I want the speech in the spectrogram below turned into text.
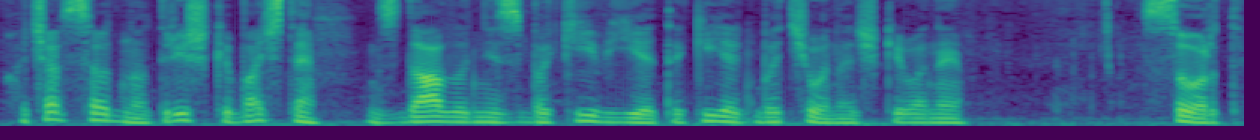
хоча все одно трішки, бачите, здавлені з боків є, такі як бачоночки. Вони. Сорт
